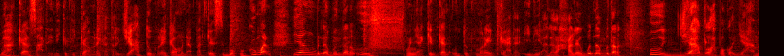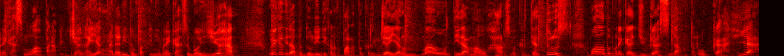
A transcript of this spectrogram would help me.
Bahkan saat ini ketika mereka terjatuh, mereka mendapatkan sebuah hukuman yang benar-benar uh, menyakitkan untuk mereka. Dan ini adalah hal yang benar-benar uh, jahat lah pokoknya. Mereka semua, para penjaga yang ada di tempat ini, mereka semua jahat. Mereka tidak peduli dengan para pekerja yang mau tidak mau harus bekerja terus walaupun mereka juga sedang terluka. Ya,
